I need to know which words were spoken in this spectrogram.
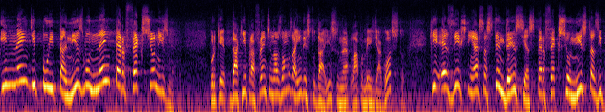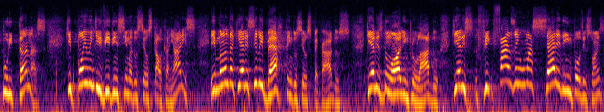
e nem de puritanismo, nem perfeccionismo. Porque daqui para frente nós vamos ainda estudar isso né, lá para o mês de agosto que existem essas tendências perfeccionistas e puritanas que põem o indivíduo em cima dos seus calcanhares e manda que eles se libertem dos seus pecados, que eles não olhem para o lado, que eles fazem uma série de imposições,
